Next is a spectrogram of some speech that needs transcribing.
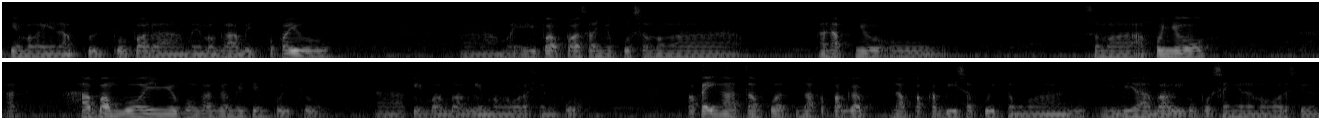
aking mga in-upload po para may magamit po kayo ah, may ipapasa nyo po sa mga anak nyo o sa mga apo nyo. At habang buhay nyo pong gagamitin po ito na aking babagi mga orasyon po. Pakiingatan po at nakapag, napakabisa po itong mga binabagi ko po sa inyo ng mga orasyon.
